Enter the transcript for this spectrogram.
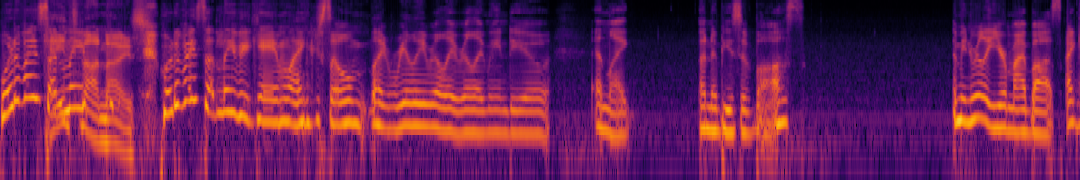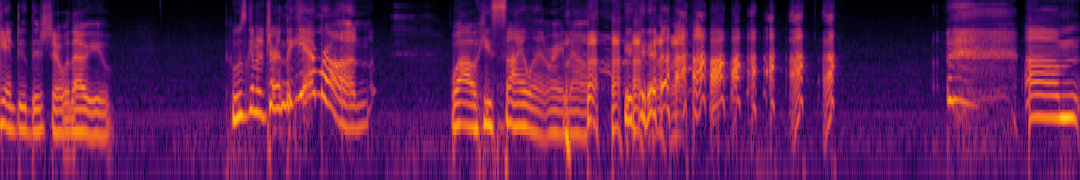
What if I suddenly Kate's not nice. What if I suddenly became like so like really really really mean to you and like an abusive boss? I mean, really, you're my boss. I can't do this show without you. Who's gonna turn the camera on? Wow, he's silent right now. um,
